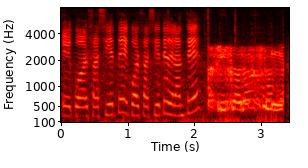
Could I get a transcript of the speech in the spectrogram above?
Eco Alfa 7, Eco Alfa 7, adelante. Nos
